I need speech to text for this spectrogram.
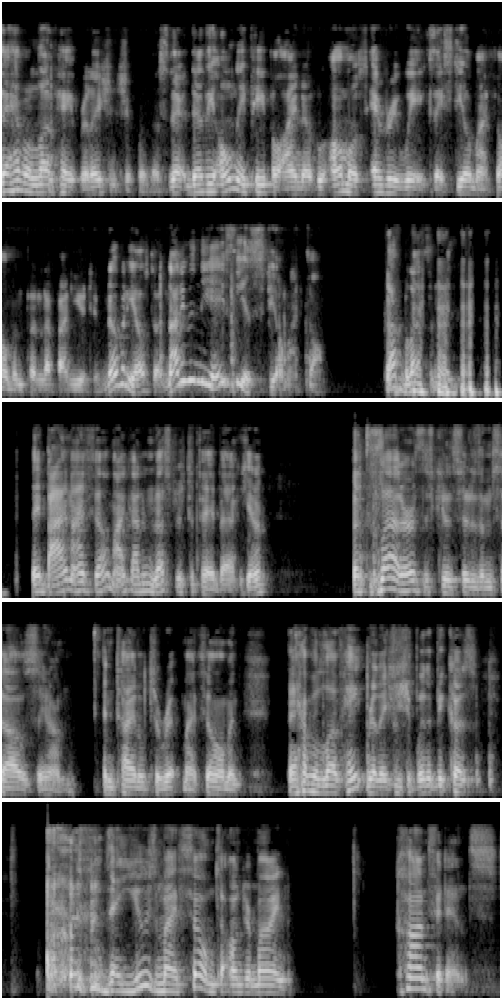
they have a love hate relationship with us. They're, they're the only people I know who almost every week they steal my film and put it up on YouTube. Nobody else does. Not even the atheists steal my film. God bless them. they buy my film. I got investors to pay back, you know. But the flat earthers consider themselves, you know, entitled to rip my film, and they have a love hate relationship with it because they use my film to undermine confidence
